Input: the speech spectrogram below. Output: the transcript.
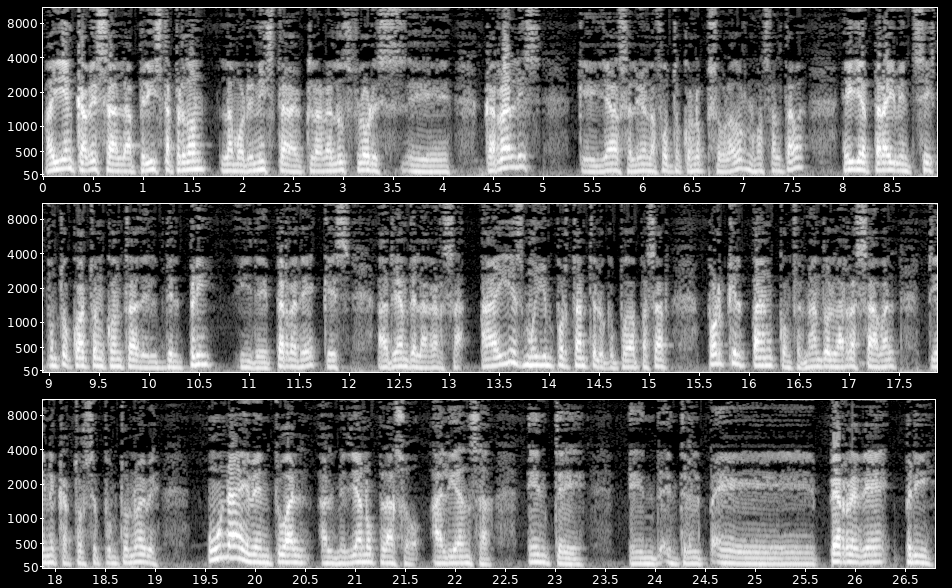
ahí encabeza la perista, perdón, la morenista Clara Luz Flores eh, Carrales, que ya salió en la foto con López Obrador, nomás faltaba. Ella trae 26.4 en contra del, del PRI, y de PRD, que es Adrián de la Garza. Ahí es muy importante lo que pueda pasar, porque el PAN con Fernando Larrazábal tiene 14.9 una eventual al mediano plazo alianza entre, entre el eh, PRD, PRI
